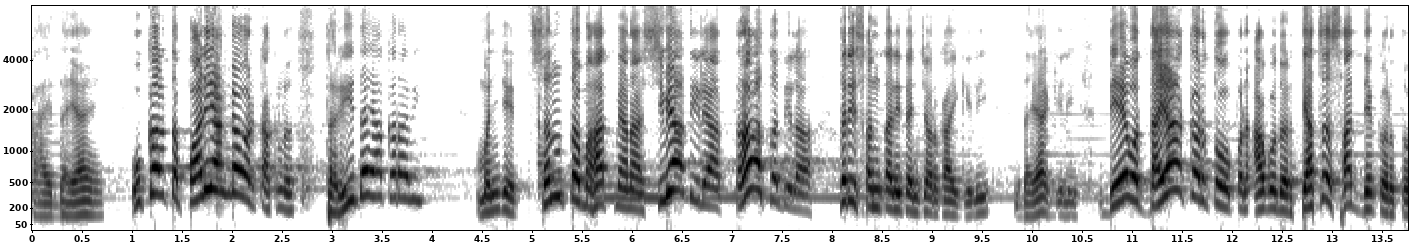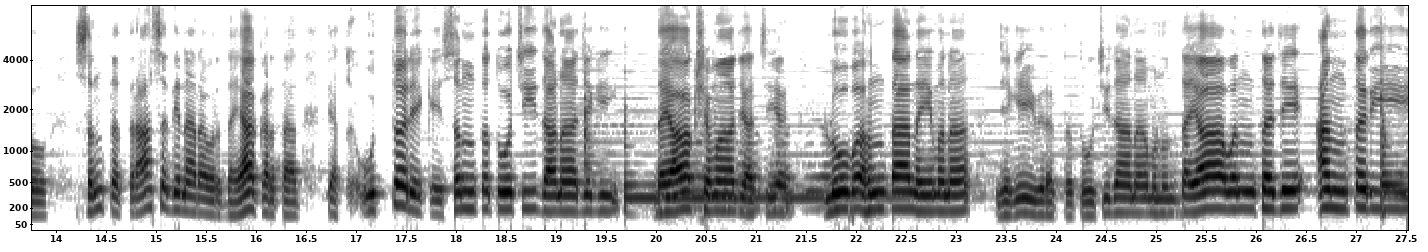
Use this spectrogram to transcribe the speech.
काय दया आहे? उकळतं पाणी अंगावर टाकलं तरी दया करावी. म्हणजे संत महात्म्यांना शिव्या दिल्या त्रास दिला तरी संतांनी त्यांच्यावर काय केली? दया केली. देव दया करतो पण अगोदर त्याचं साध्य करतो. संत त्रास देणाऱ्यावर दया करतात. त्याचं उत्तर एक आहे संत तोची जाना जगी. दया क्षमा ज्याची लोभ हंता नाही म्हणा जगी विरक्त तोची जाना म्हणून दयावंत जे आंतरी.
